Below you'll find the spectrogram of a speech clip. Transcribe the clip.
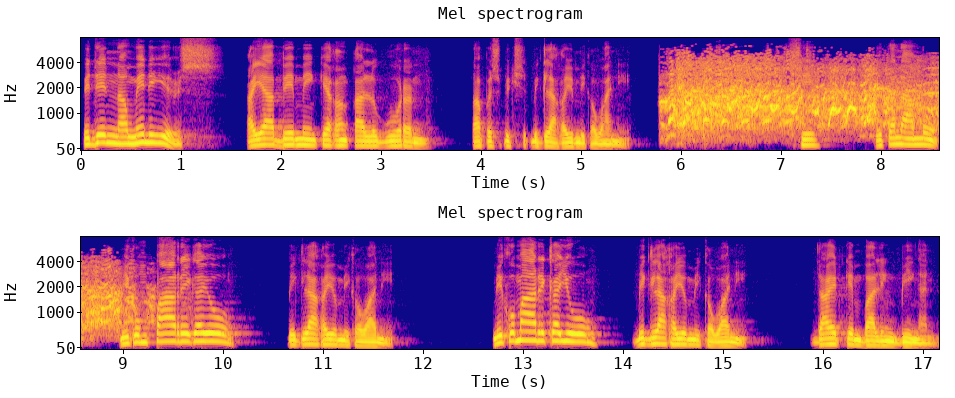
within now many years, kaya beming kaya kang kaluguran, tapos big- bigla kayo may kawani. See? Ito na mo. May kumpare kayo, bigla kayo may kawani. May kumari kayo, bigla kayo may kawani. Dahil kembaling bingan.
